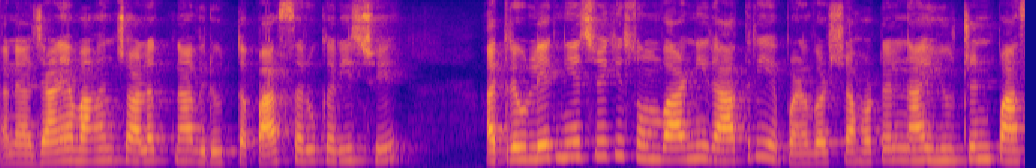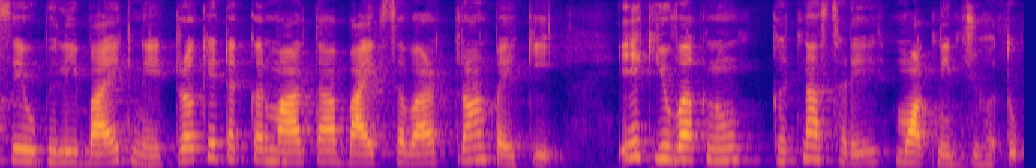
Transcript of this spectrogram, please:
અને અજાણ્યા વાહન ચાલકના વિરુદ્ધ તપાસ શરૂ કરી છે. અત્રે ઉલ્લેખનીય છે કે સોમવારની રાત્રિએ પણ વર્ષા હોટલના યુટર્ન પાસે ઊભેલી બાઇકને ટ્રકે ટક્કર મારતા બાઇક સવાર ત્રણ પૈકી એક યુવકનું ઘટના સ્થળે મોત નીપજ્યું હતું.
